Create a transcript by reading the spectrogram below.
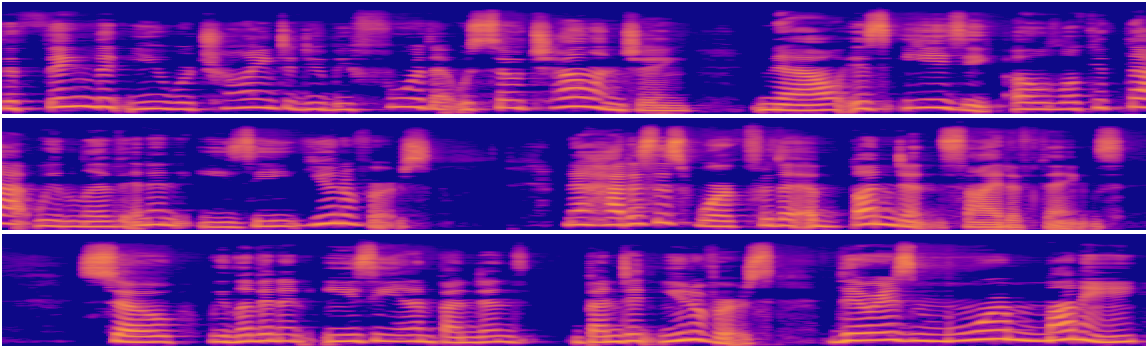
the thing that you were trying to do before that was so challenging now is easy. Oh, look at that. We live in an easy universe. Now, how does this work for the abundant side of things? So, we live in an easy and abundant, abundant universe. There is more money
